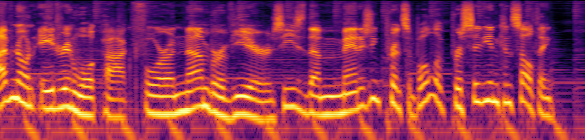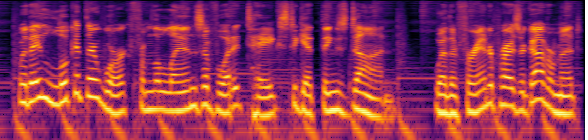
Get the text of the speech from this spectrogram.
I've known Adrian Woolcock for a number of years. He's the managing principal of Prosidian Consulting, where they look at their work from the lens of what it takes to get things done, whether for enterprise or government,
